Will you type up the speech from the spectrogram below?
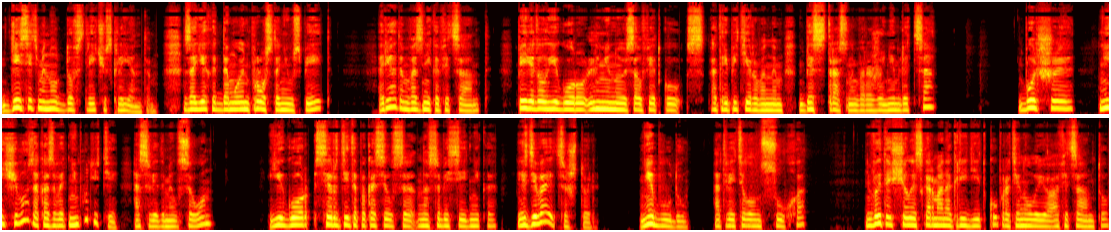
Десять минут до встречи с клиентом. Заехать домой он просто не успеет. Рядом возник официант, передал Егору льняную салфетку с отрепетированным бесстрастным выражением лица. — Больше ничего заказывать не будете? — осведомился он. Егор сердито покосился на собеседника. — Издевается, что ли? Не буду, — ответил он сухо. Вытащил из кармана кредитку, протянул ее официанту.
